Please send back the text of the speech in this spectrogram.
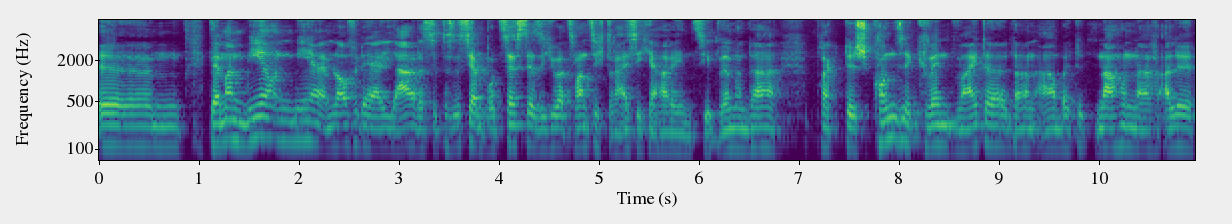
Ähm, wenn man mehr und mehr im Laufe der Jahre, das, das ist ja ein Prozess, der sich über 20, 30 Jahre hinzieht, wenn man da praktisch konsequent weiter daran arbeitet, nach und nach alle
